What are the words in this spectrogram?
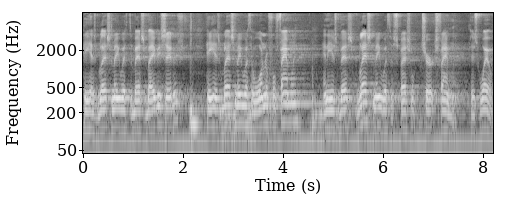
He has blessed me with the best babysitters. He has blessed me with a wonderful family, and He has blessed me with a special church family as well.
